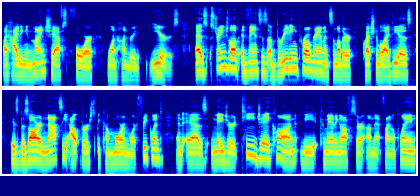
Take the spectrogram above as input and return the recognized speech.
by hiding in mine shafts for 100 years. As Strangelove advances a breeding program and some other questionable ideas, his bizarre Nazi outbursts become more and more frequent, and as Major T.J. Kong, the commanding officer on that final plane,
